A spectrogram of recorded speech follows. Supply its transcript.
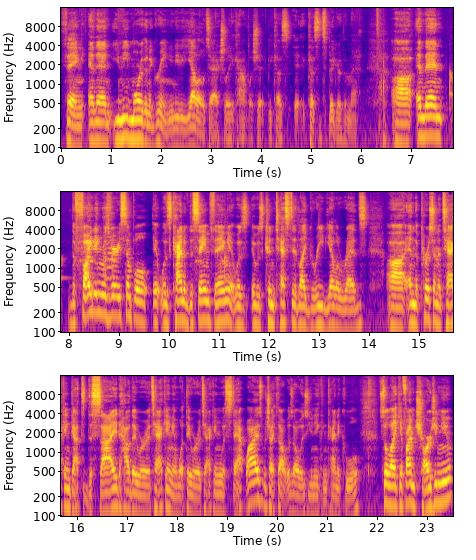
thing, and then you need more than a green. You need a yellow to actually accomplish it because because it's bigger than that. Uh, and then the fighting was very simple. It was kind of the same thing. It was it was contested like green, yellow, reds. Uh, and the person attacking got to decide how they were attacking and what they were attacking with stat wise, which I thought was always unique and kind of cool. So, like, if I'm charging you,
